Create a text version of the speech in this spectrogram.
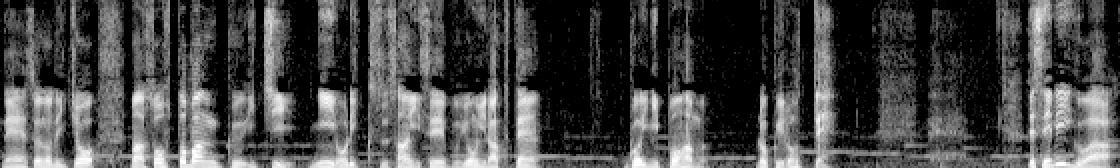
う、ね、そういうので一応、まあソフトバンク1位、2位オリックス、3位西武、4位楽天、5位日本ハム、6位ロッテ。で、セリーグは、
